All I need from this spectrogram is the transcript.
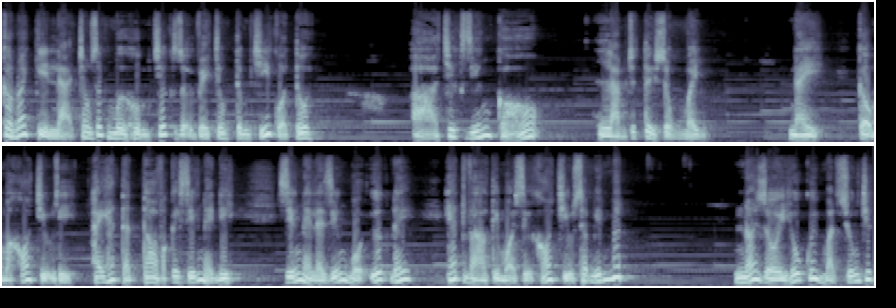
Câu nói kỳ lạ trong giấc mơ hôm trước Rồi về trong tâm trí của tôi. Ở chiếc giếng cổ, Làm cho tôi rùng mình. Này, cậu mà khó chịu gì, Hãy hét thật to vào cái giếng này đi. Giếng này là giếng bội ước đấy, Hét vào thì mọi sự khó chịu sẽ biến mất. Nói rồi Hiếu cúi mặt xuống chiếc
